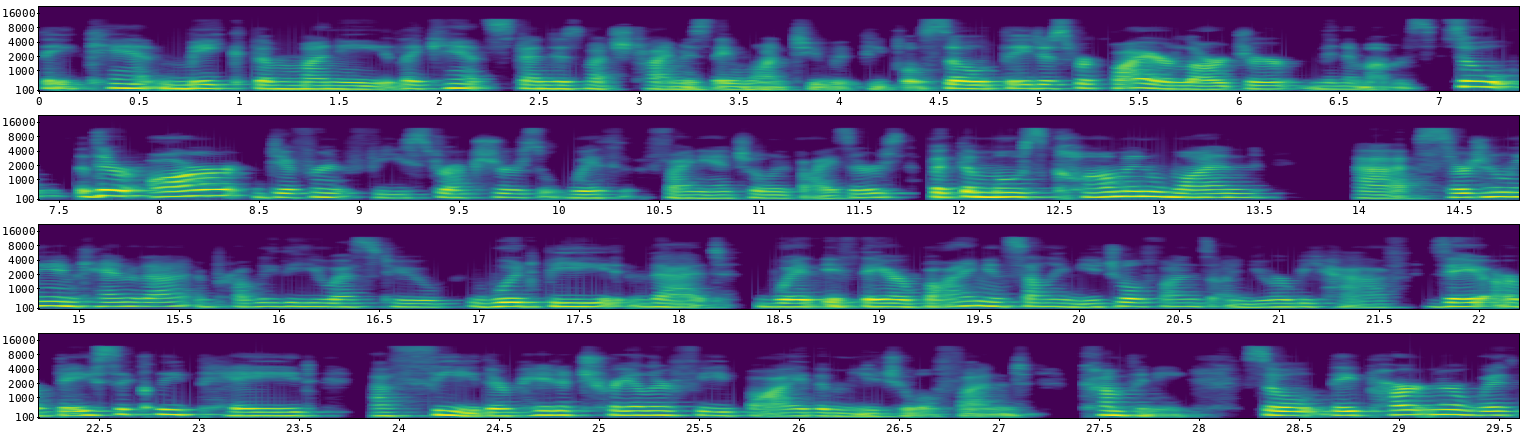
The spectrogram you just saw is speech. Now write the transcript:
they can't make the money, they can't spend as much time as they want to with people. So they just require larger minimums. So there are different fee structures with financial advisors, but the most common one uh, certainly in Canada and probably the US too, would be that if they are buying and selling mutual funds on your behalf, they are basically paid a fee. They're paid a trailer fee by the mutual fund company. So they partner with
